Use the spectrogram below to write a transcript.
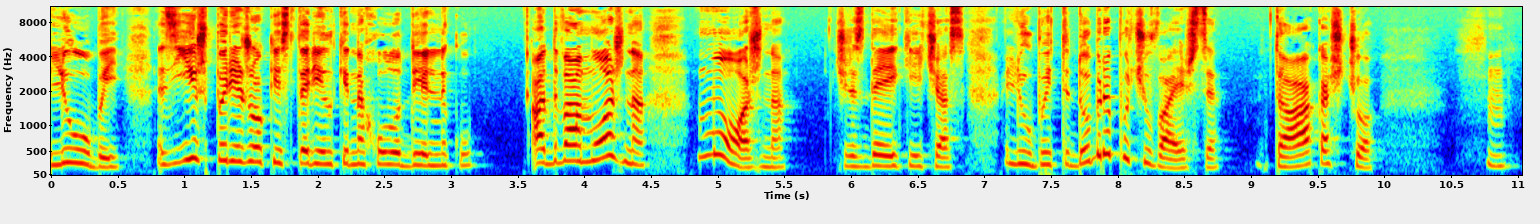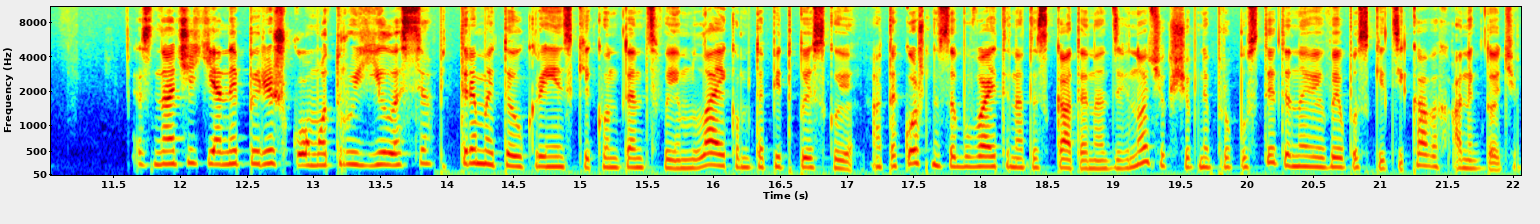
Любий, з'їж пиріжок із тарілки на холодильнику. А два можна? Можна. Через деякий час. Любий, ти добре почуваєшся? Так, а що? Хм. Значить, я не пиріжком отруїлася. Підтримайте український контент своїм лайком та підпискою, а також не забувайте натискати на дзвіночок, щоб не пропустити нові випуски цікавих анекдотів.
